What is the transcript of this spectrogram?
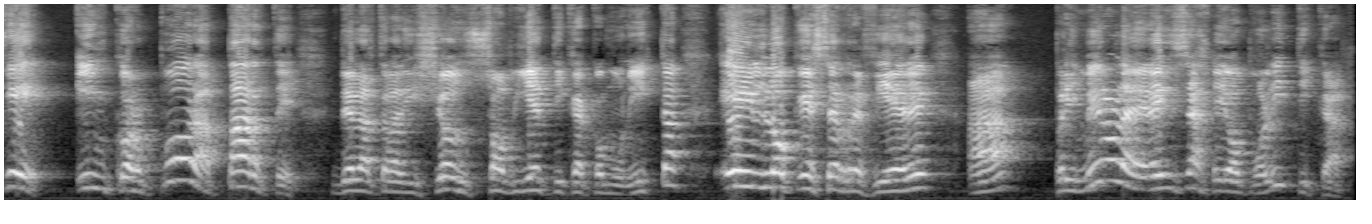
que incorpora parte de la tradición soviética comunista en lo que se refiere a, primero, la herencia geopolítica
